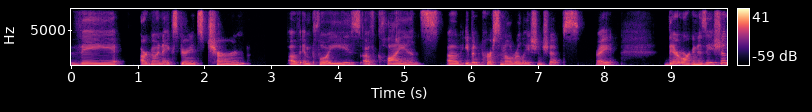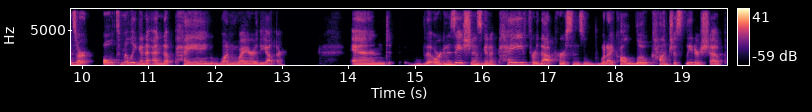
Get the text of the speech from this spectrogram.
They are going to experience churn of employees, of clients, of even personal relationships, right? Their organizations are ultimately going to end up paying one way or the other. And the organization is going to pay for that person's what I call low conscious leadership,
